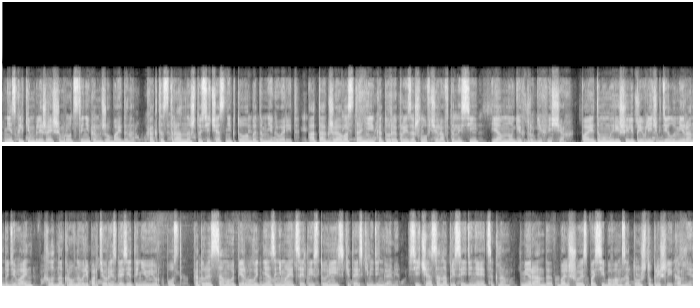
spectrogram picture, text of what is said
нескольким ближайшим родственникам Джо Байдена. Как-то странно, что сейчас никто об этом не говорит. А также о восстании, которое произошло вчера в Теннесси, и о многих других вещах. Поэтому мы решили привлечь к делу Миранду Дивайн, хладнокровного репортера из газеты Нью-Йорк Пост, которая с самого первого дня занимается этой историей с китайскими деньгами. Сейчас она присоединяется к нам. Миранда, большое спасибо вам за то, что пришли ко мне.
